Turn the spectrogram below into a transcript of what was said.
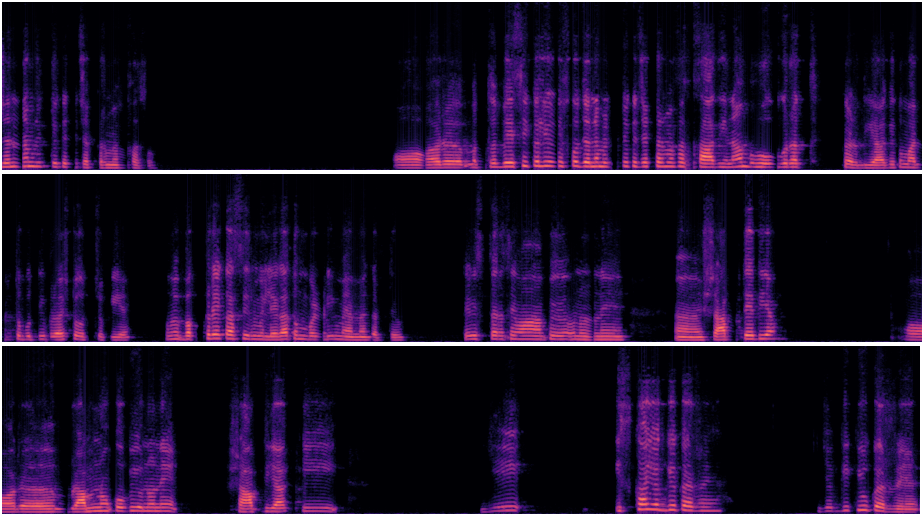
जन्म मृत्यु के चक्कर में फंसो। और मतलब बेसिकली उसको जन्म मृत्यु के चक्कर में फंसा दी ना भोगरत कर दिया। कि तुम्हारी तो बुद्धि भ्रष्ट हो चुकी है। तुम्हें बकरे का सिर मिलेगा, तुम बड़ी मैं मैं करते हो। तो इस तरह से वहाँ पे उन्होंने श्राप दे दिया। और ब्राह्मणों को भी उन्होंने श्राप दिया कि ये इसका यज्ञ कर रहे हैं। यज्ञ क्यों कर रहे हैं?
